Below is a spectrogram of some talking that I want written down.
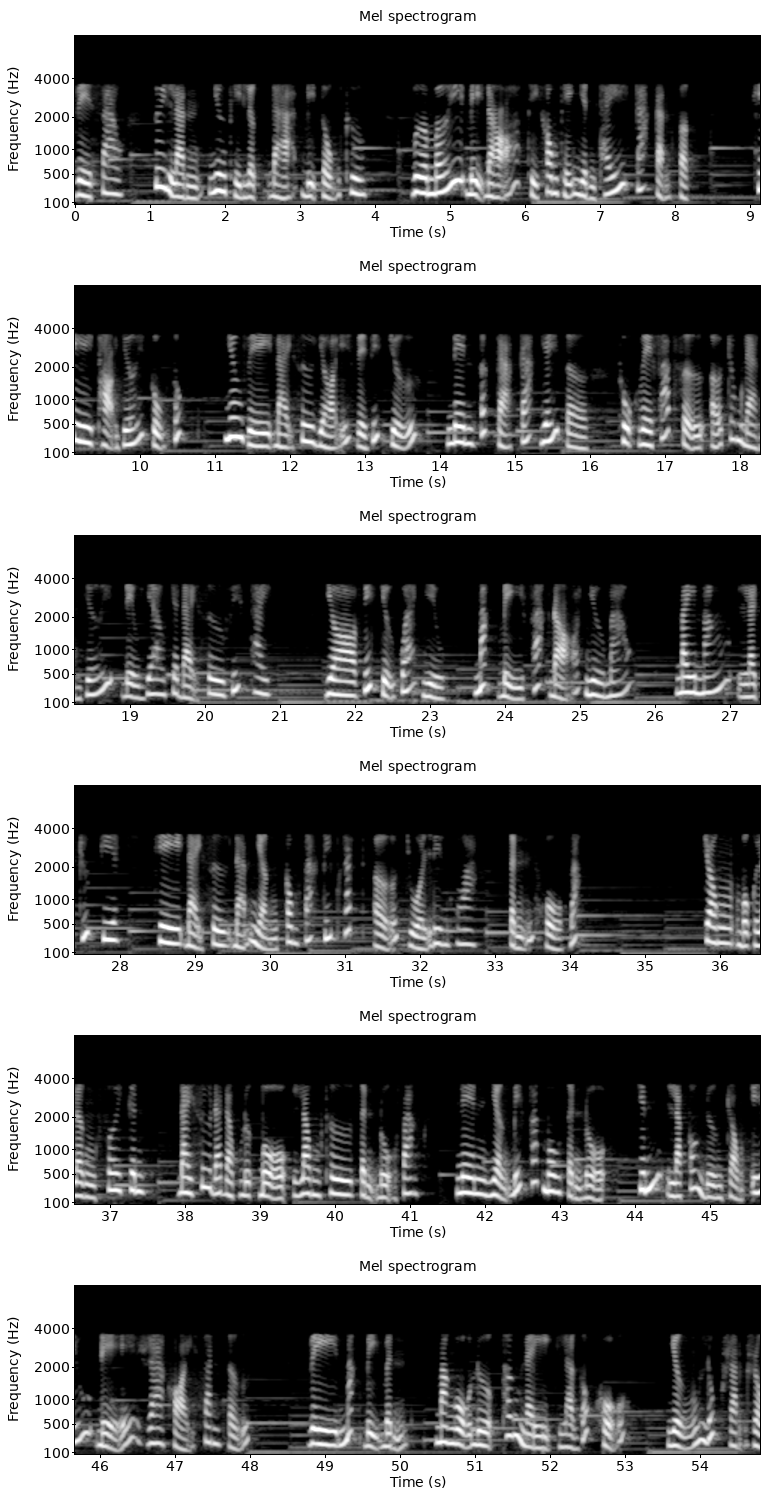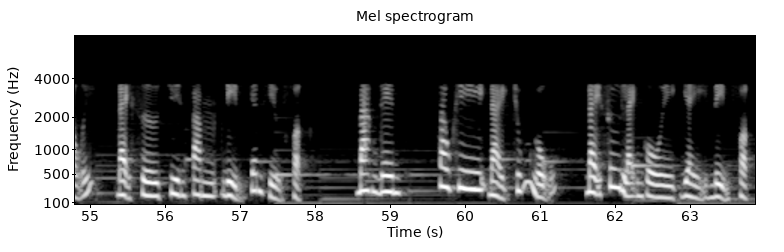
Về sau tuy lành nhưng thị lực đã bị tổn thương. Vừa mới bị đỏ thì không thể nhìn thấy các cảnh vật. Khi thọ giới cụ túc, nhưng vì đại sư giỏi về viết chữ, nên tất cả các giấy tờ thuộc về pháp sự ở trong đàn giới đều giao cho đại sư viết thay. Do viết chữ quá nhiều, mắt bị phát đỏ như máu. May mắn là trước kia khi đại sư đảm nhận công tác tiếp khách ở chùa Liên Hoa, tỉnh Hồ Bắc. Trong một lần phơi kinh, đại sư đã đọc được bộ Long Thư Tịnh Độ Văn, nên nhận biết pháp môn tịnh độ chính là con đường trọng yếu để ra khỏi sanh tử. Vì mắt bị bệnh mà ngộ được thân này là gốc khổ. Những lúc rảnh rỗi, đại sư chuyên tâm niệm danh hiệu Phật. Ban đêm, sau khi đại chúng ngủ, đại sư lại ngồi dậy niệm Phật.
